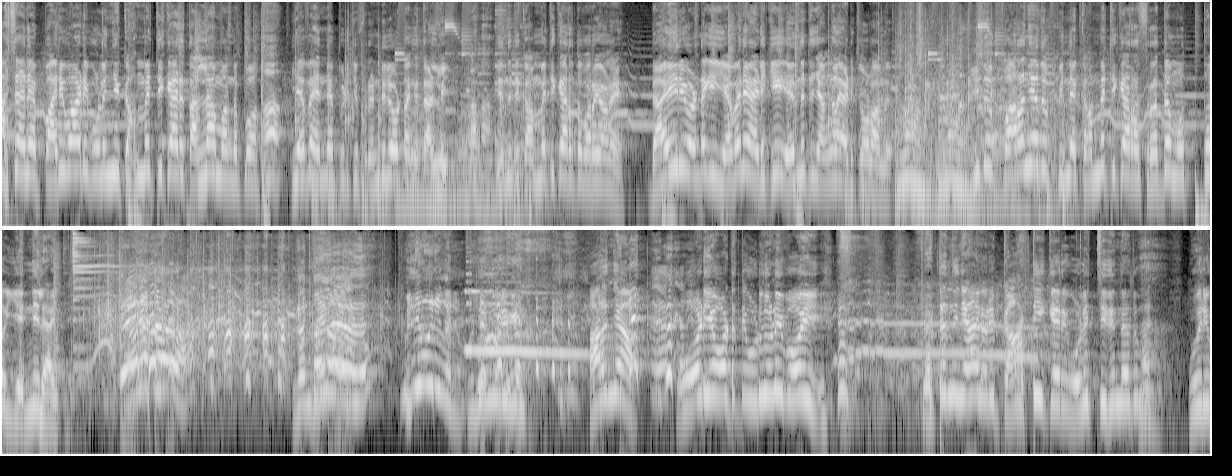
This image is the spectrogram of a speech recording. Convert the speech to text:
ആശാനെ പരിപാടി പൊളിഞ്ഞ് കമ്മിറ്റിക്കാര് തല്ലാൻ വന്നപ്പോ യവ എന്നെ പിടിച്ച് ഫ്രണ്ടിലോട്ട് അങ്ങ് തള്ളി. എന്നിട്ട് കമ്മിറ്റിക്കാരത്ത് പറയണേ ധൈര്യം ഉണ്ടെങ്കിൽ യവനെ അടിക്ക് എന്നിട്ട് ഞങ്ങളെ അടിച്ചോളാന്ന്. ഇത് പറഞ്ഞത് പിന്നെ കമ്മിറ്റിക്കാരുടെ ശ്രദ്ധ മൊത്തം എന്നിലായി. അറിഞ്ഞ? ഓടിയ ഓട്ടത്തിൽ ഉടുതുണി പോയി. പെട്ടെന്ന് ഞാൻ ഒരു കാട്ടി കയറി ഒളിച്ചിരുന്നതും ഒരു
